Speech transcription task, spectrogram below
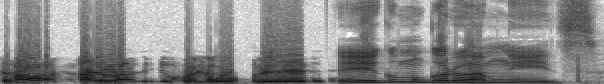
Sawa kandi bazidukora kukurera yego umugoroba mwiza.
